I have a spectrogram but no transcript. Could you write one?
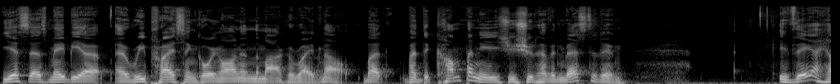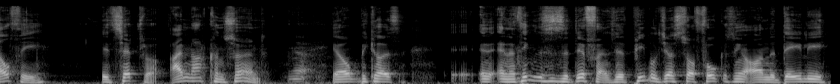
yes, there's maybe a, a repricing going on in the market right now, but but the companies you should have invested in, if they are healthy, etc., I'm not concerned. Yeah. You know, because and, and, I think this is the difference. If people just start focusing on the daily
